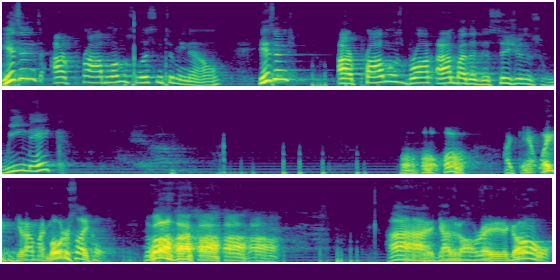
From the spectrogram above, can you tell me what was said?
Isn't our problems, listen to me now, isn't our problems brought on by the decisions we make? Oh, oh, oh, I can't wait to get on my motorcycle. I got it all ready to go.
